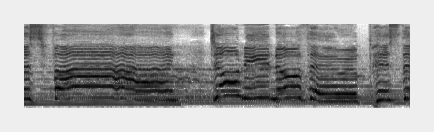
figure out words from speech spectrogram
was fine. Don't need no therapist.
